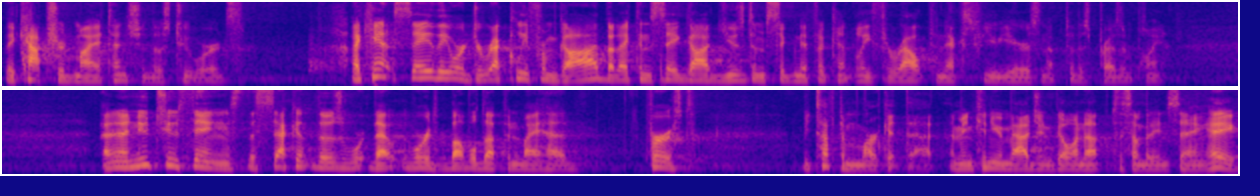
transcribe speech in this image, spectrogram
They captured my attention, those two words. I can't say they were directly from God, but I can say God used them significantly throughout the next few years and up to this present point. And I knew two things the second those that words bubbled up in my head. First, it'd be tough to market that. I mean, can you imagine going up to somebody and saying, "Hey,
